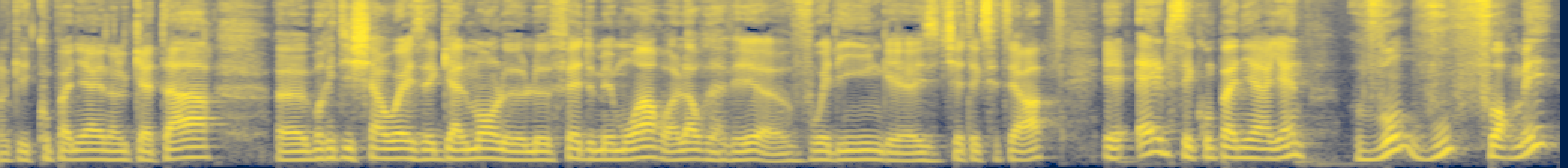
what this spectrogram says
les compagnies aériennes dans le Qatar, euh, British Airways également le, fait de mémoire, ou alors vous avez Vueling, EasyJet, etc. Et elles, ces compagnies aériennes, vont vous former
